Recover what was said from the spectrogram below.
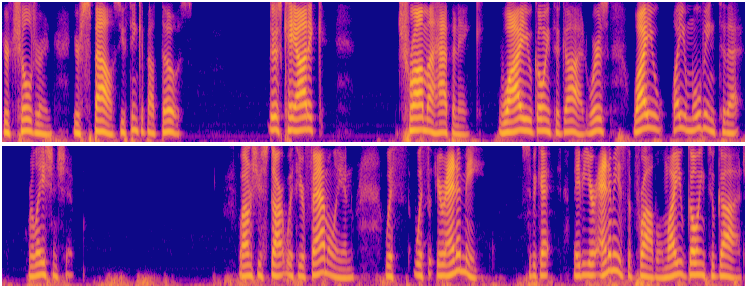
your children, your spouse. You think about those. There's chaotic trauma happening. Why are you going to God? Where's why are you why are you moving to that relationship? Why don't you start with your family and with with your enemy? So because maybe your enemy is the problem. Why are you going to God?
